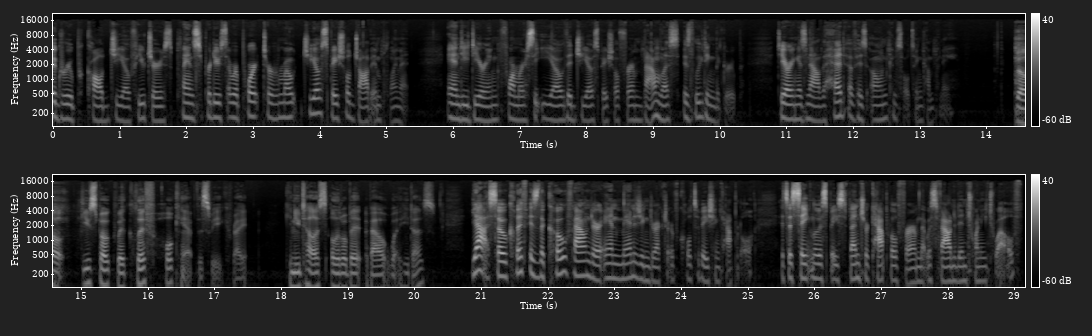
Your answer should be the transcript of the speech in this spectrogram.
The group, called GeoFutures, plans to produce a report to promote geospatial job employment. Andy Dearing, former CEO of the geospatial firm Boundless, is leading the group. Dearing is now the head of his own consulting company. Well, you spoke with Cliff Holekamp this week, right? Can you tell us a little bit about what he does? Yeah, so Cliff is the co founder and managing director of Cultivation Capital. It's a St. Louis based venture capital firm that was founded in 2012.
